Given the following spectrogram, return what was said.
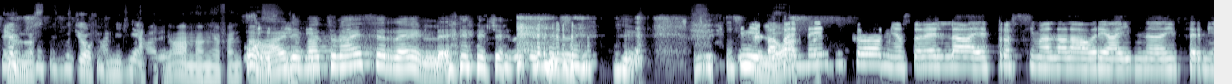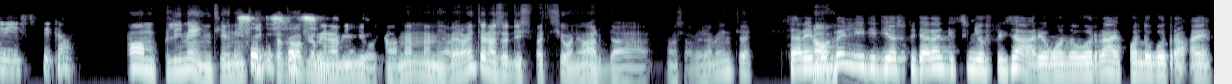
È uno studio familiare, mamma mia, fantastico. Oh, avete fatto una SRL. cioè, sì, papà è medico, mia sorella è prossima alla laurea in infermieristica. Complimenti, è un'equipe proprio meravigliosa, mamma mia, veramente una soddisfazione, guarda, non so, veramente Saremmo no. belli di, di, ospitare anche il signor Frisario quando vorrà e quando potrà. Eh.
